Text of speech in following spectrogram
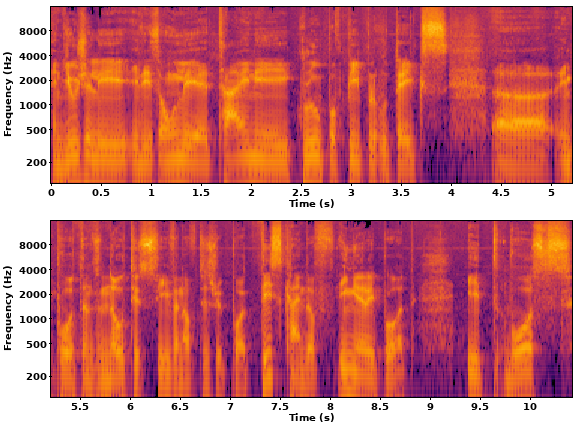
and usually it is only a tiny group of people who takes uh, importance and notice even of this report. This kind of Inge report, it was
